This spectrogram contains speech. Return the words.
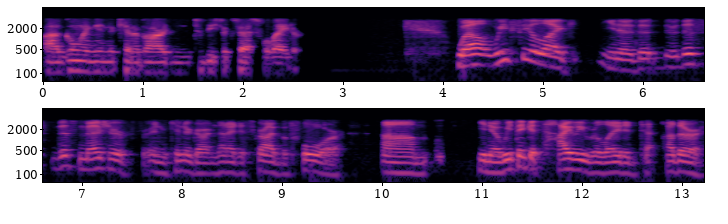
uh, going into kindergarten to be successful later? Well, we feel like you know the, this this measure in kindergarten that I described before. Um, you know, we think it's highly related to other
